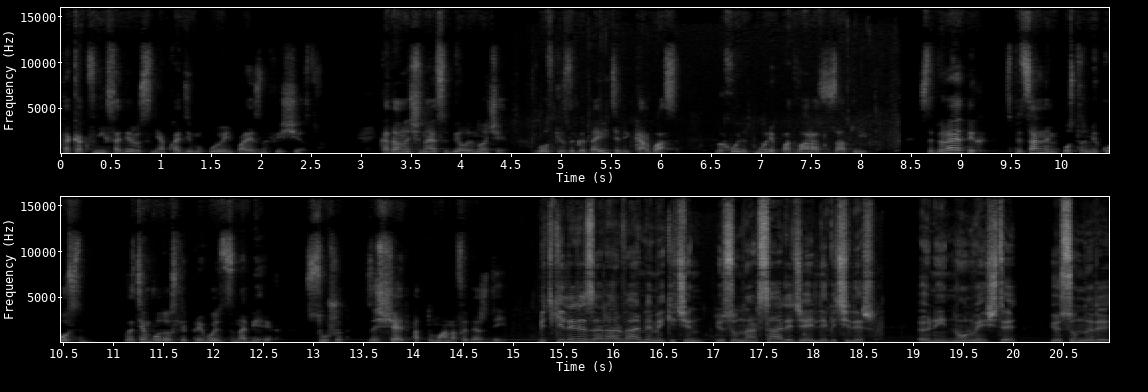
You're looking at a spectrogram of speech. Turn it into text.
так как в них содержится необходимый уровень полезных веществ. Когда начинаются белые ночи, лодки заготовителей, карбасы, выходят в море по два раза за отлив. Собирают их специальными острыми косами. Затем водоросли привозятся на берег, сушат, защищают от туманов и дождей. Bitkilere zarar vermemek için yosunlar sadece elle biçilir. Örneğin Norveç'te yosunları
